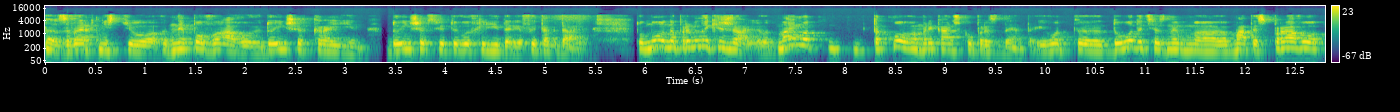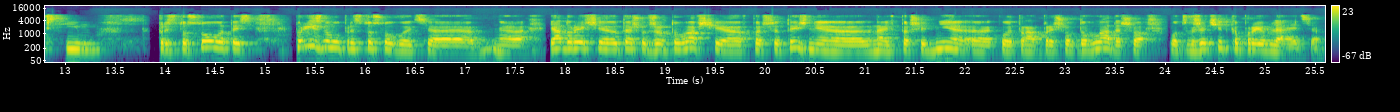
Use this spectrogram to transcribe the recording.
Зверхністю, неповагою до інших країн, до інших світових лідерів і так далі. Тому на превеликий жаль, от маємо такого американського президента, і от е, доводиться з ним е, мати справу всім. Пристосовуватись по-різному пристосовуються. Е, Я, до речі, теж от жартував ще в перші тижні, навіть в перші дні, коли Трамп прийшов до влади, що от вже чітко проявляється.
